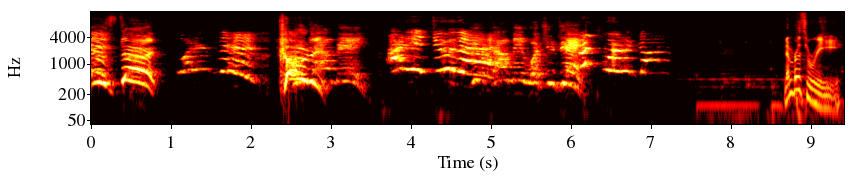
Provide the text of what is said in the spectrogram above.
is that? What is this? Cody! Tell me! I didn't do that! You tell me what you did! I swear to God! Number 3.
